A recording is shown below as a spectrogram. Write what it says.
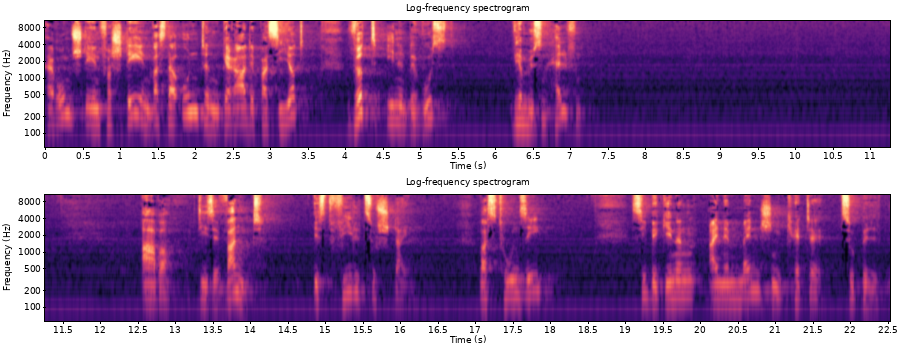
herumstehen, verstehen, was da unten gerade passiert, wird ihnen bewusst, wir müssen helfen. Aber diese Wand ist viel zu steil. Was tun sie? Sie beginnen eine Menschenkette zu bilden.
